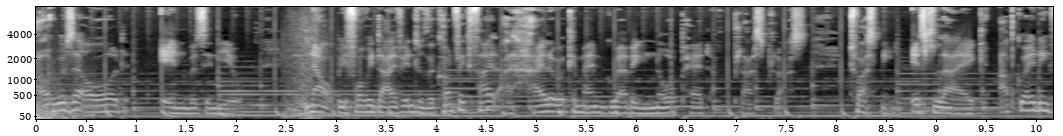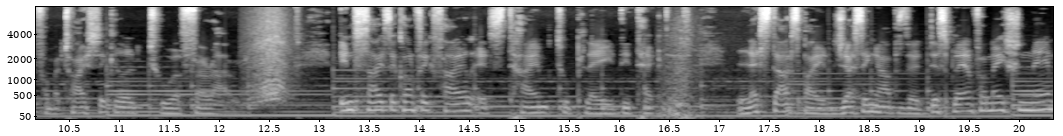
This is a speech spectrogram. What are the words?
Out with the old, in with the new. Now, before we dive into the config file, I highly recommend grabbing Notepad++. Trust me, it's like upgrading from a tricycle to a Ferrari. Inside the config file, it's time to play detective. Let's start by dressing up the display information name.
